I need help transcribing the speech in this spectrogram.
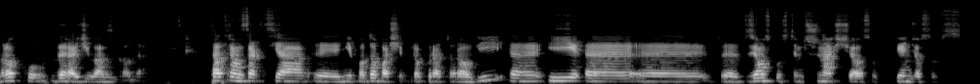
roku, wyraziła zgodę. Ta transakcja y, nie podoba się prokuratorowi y, i y, w związku z tym 13 osób, 5 osób z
